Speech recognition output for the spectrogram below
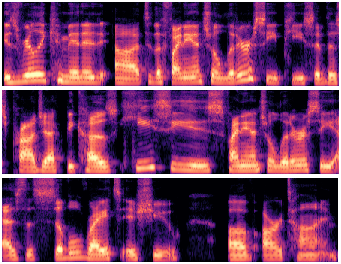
is really committed uh, to the financial literacy piece of this project because he sees financial literacy as the civil rights issue of our time,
